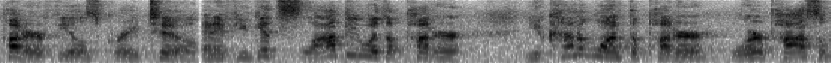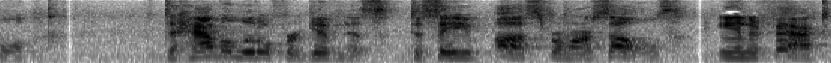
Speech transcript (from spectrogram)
putter feels great too. And if you get sloppy with a putter, you kind of want the putter, where possible, to have a little forgiveness to save us from ourselves. And in fact,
